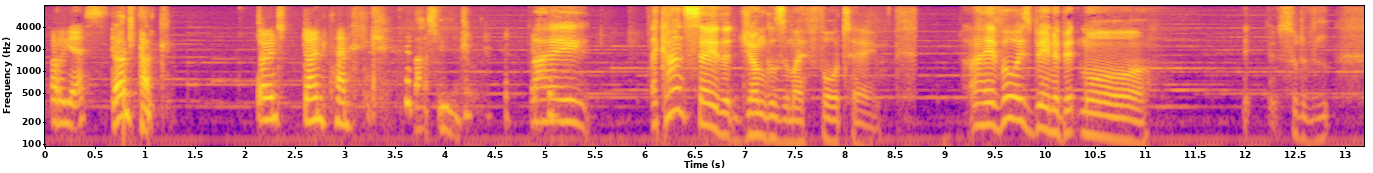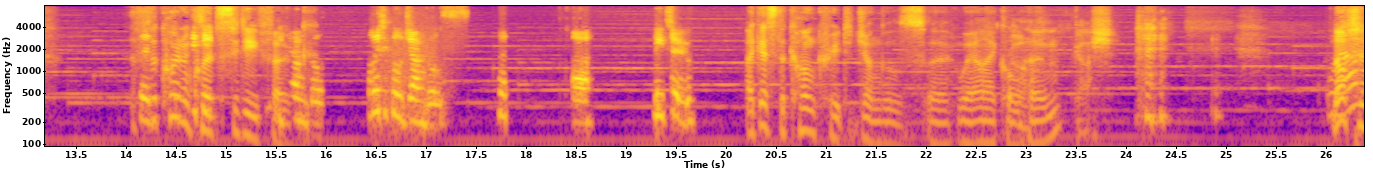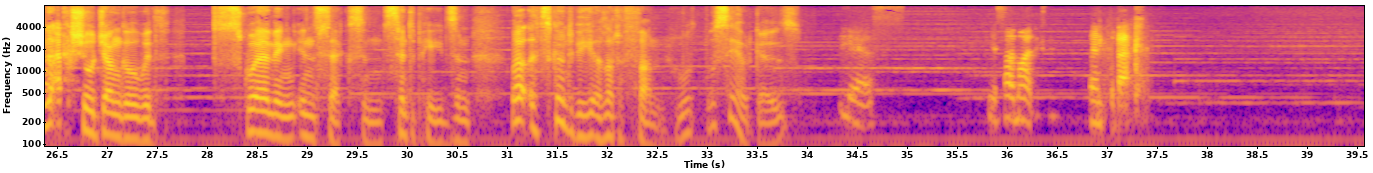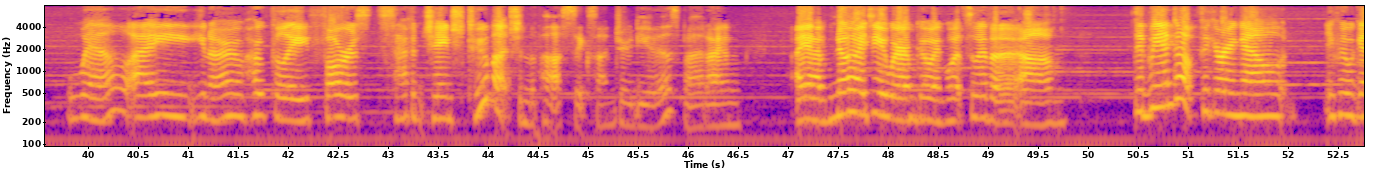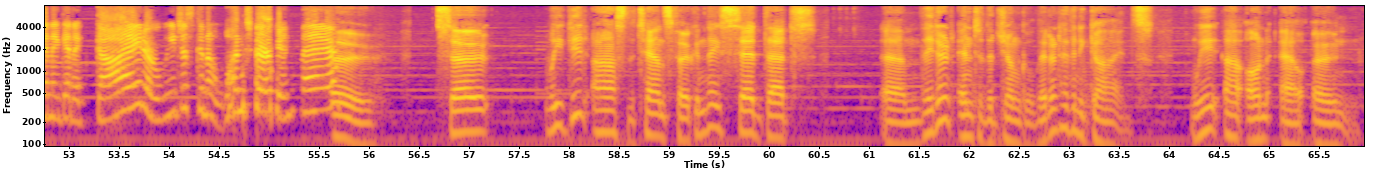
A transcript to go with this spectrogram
oh yes, Don't panic. don't don't panic." That's me. I I can't say that jungles are my forte. I have always been a bit more sort of The the quote unquote city folk. Jungle. Political jungles. uh, me too. I guess the concrete jungles uh, where I call Oh. home. Gosh. Not an actual jungle with squirming insects and centipedes and well, it's going to be a lot of fun. We'll, we'll see how it goes. Yes. Yes, I might stand the back. Well, I, you know, hopefully forests haven't changed too much in the past 600 years, but I'm I have no idea where I'm going whatsoever. Um did we end up figuring out if we were going to get a guide or are we just going to wander in there? Oh, so we did ask the townsfolk, and they said that um, they don't enter the jungle. They don't have any guides. We are on our own.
